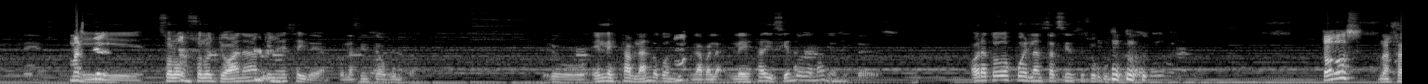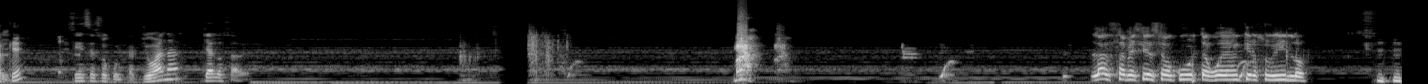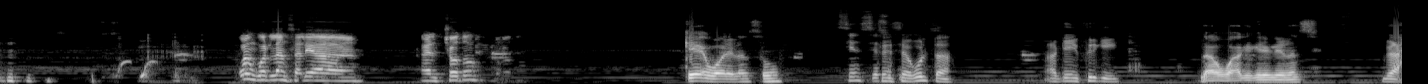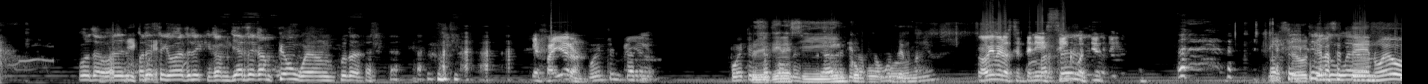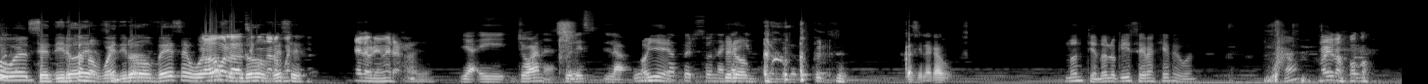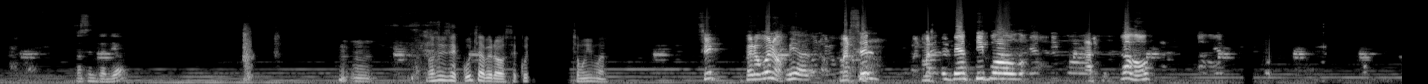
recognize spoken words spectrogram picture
Marcel, Eh, solo, solo Joana tiene esa idea, por la ciencia oculta. Pero él le está hablando con la le está diciendo demonios a ustedes. Ahora todos pueden lanzar ciencias ocultas. ¿todos? ¿Lanzar Sí. qué? ciencias ocultas. Joana ya lo sabe. Lánzame ciencia oculta, weón, quiero subirlo. Juan lánzale a, al choto. ¿Qué, weón, le lanzó? Ciencia, ciencia oculta. A Kevin Friki. La weá que quiere que lance. Puta, weón, parece que voy a tener que cambiar de campeón, weón, puta. Que fallaron. ¿Puedo intentar? ¿Puedo intentar? Pero si tiene 5, no weón. Oye, pero si tenéis ¿Por qué la acepté de nuevo, güey? Se tiró, se tiró dos veces, güey. No, la segunda dos no veces. Es la primera. Ah, ya, y Joana, tú eres la única persona que entiende lo que. Casi la cago. No entiendo lo que dice Gran Jefe, weón. ¿No? No, yo tampoco. ¿No se entendió? No sé si se escucha, pero se escucha muy mal. Sí, pero bueno, Marcel, Marcel ve tipo aceptado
